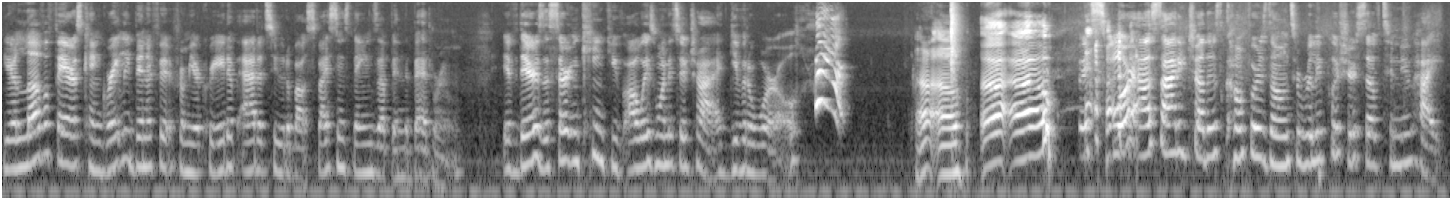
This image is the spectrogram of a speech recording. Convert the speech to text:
Your love affairs can greatly benefit from your creative attitude about spicing things up in the bedroom. If there's a certain kink you've always wanted to try, give it a whirl. Uh oh. Uh oh. Explore outside each other's comfort zone to really push yourself to new heights.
